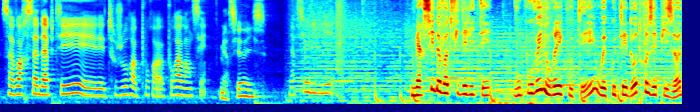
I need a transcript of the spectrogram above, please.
savoir s'adapter et toujours pour, pour avancer. Merci Anaïs. Merci Olivier. Merci de votre fidélité. Vous pouvez nous réécouter ou écouter d'autres épisodes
